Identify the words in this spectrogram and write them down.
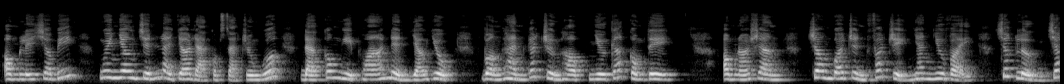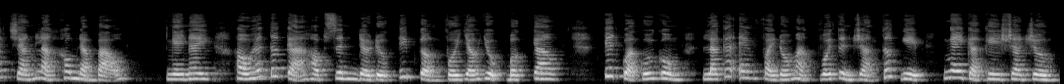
ông Lý cho biết nguyên nhân chính là do Đảng Cộng sản Trung Quốc đã công nghiệp hóa nền giáo dục, vận hành các trường học như các công ty. Ông nói rằng trong quá trình phát triển nhanh như vậy, chất lượng chắc chắn là không đảm bảo. Ngày nay, hầu hết tất cả học sinh đều được tiếp cận với giáo dục bậc cao. Kết quả cuối cùng là các em phải đối mặt với tình trạng thất nghiệp ngay cả khi ra trường,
